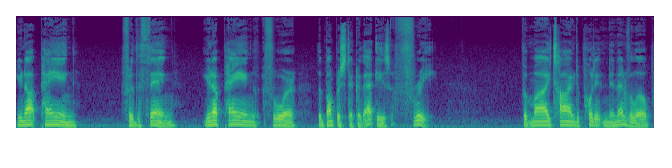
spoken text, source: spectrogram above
You're not paying for the thing. You're not paying for the bumper sticker. That is free. But my time to put it in an envelope,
